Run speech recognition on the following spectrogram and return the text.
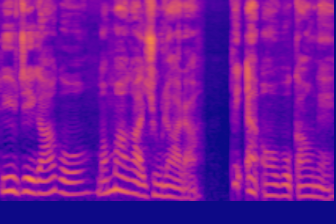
ဒီပကြီးကားကိုမမကယူလာတာသိအံ့ဩဖို့ကောင်းတယ်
